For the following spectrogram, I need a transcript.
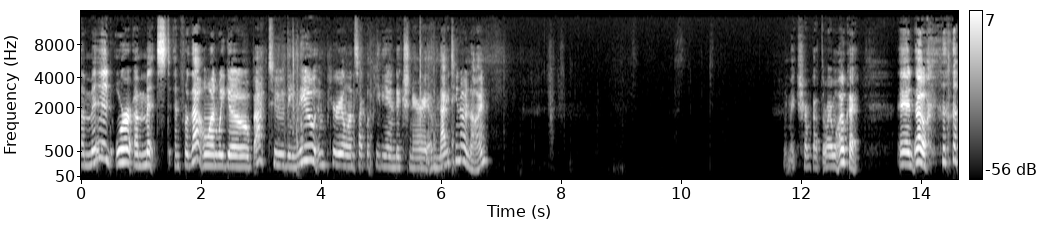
amid or amidst. And for that one, we go back to the New Imperial Encyclopedia and Dictionary of 1909. Let me make sure I've got the right one. Okay. And oh,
